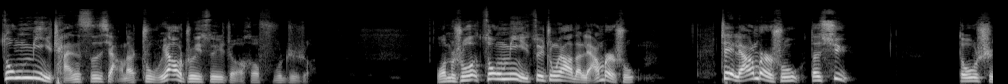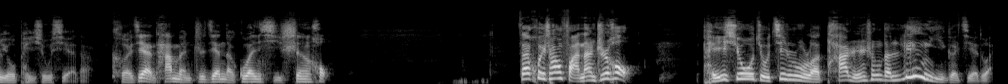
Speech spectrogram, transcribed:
宗密禅思想的主要追随者和扶植者。我们说宗密最重要的两本书，这两本书的序都是由裴修写的，可见他们之间的关系深厚。在会昌法难之后。裴修就进入了他人生的另一个阶段。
